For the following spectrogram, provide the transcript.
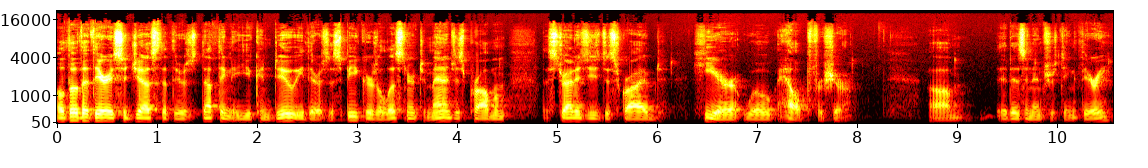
Although the theory suggests that there's nothing that you can do, either as a speaker or as a listener, to manage this problem, the strategies described here will help for sure. Um, it is an interesting theory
